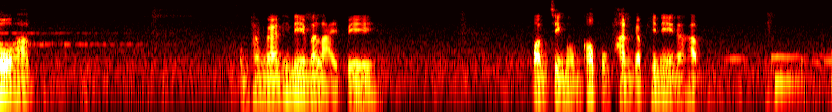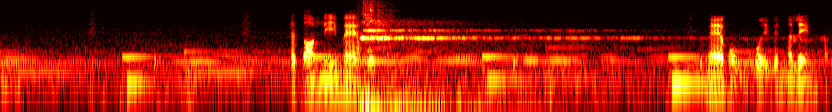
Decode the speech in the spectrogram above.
พี่ฟูครับ ผมทำงานที่นี่มาหลายปี ความจริงผมก็ผูกพันกับที่นี่นะครับ แต่ตอนนี้แม่ผม แม่ผมป่วยเป็นมะเร็งครับ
